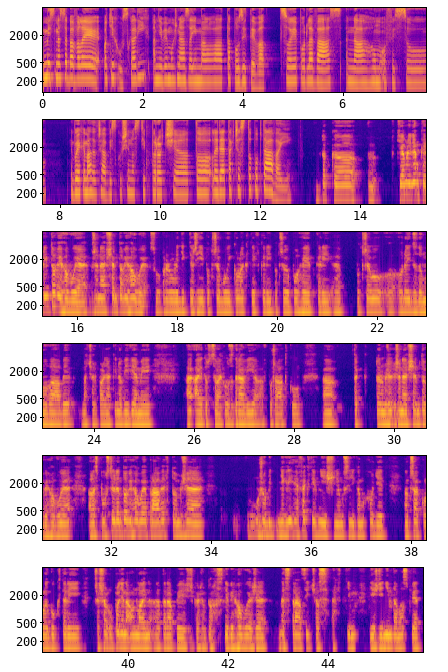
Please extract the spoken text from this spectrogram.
My jsme se bavili o těch úskalích a mě by možná zajímala ta pozitiva. Co je podle vás na home officeu, nebo jaké máte třeba vyzkušenosti, proč to lidé tak často poptávají? Tak eh, těm lidem, kterým to vyhovuje, protože ne všem to vyhovuje. Jsou opravdu lidi, kteří potřebují kolektiv, kteří potřebují pohyb, který eh, potřebují odejít z domova, aby načerpali nějaké nové věmy a, a je to zcela jako zdravý a v pořádku. A, tak to jenom, že, že ne všem to vyhovuje, ale spoustě lidem to vyhovuje právě v tom, že můžou být někdy efektivnější, nemusí nikam chodit. Mám třeba kolegu, který přešel úplně na online eh, terapii, říká, že mu to vlastně vyhovuje, že nestrácí čas tím ježděním tam a zpět.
